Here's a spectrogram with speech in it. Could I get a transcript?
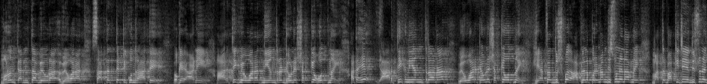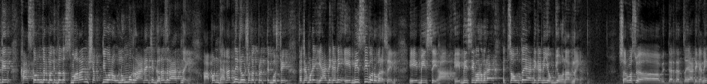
म्हणून त्यांचा व्यवहार व्यवहारात सातत्य टिकून राहते. ओके? आणि आर्थिक व्यवहारात नियंत्रण ठेवणे शक्य होत नाही. आता हे आर्थिक नियंत्रणात व्यवहार ठेवणे शक्य होत नाही. हे याचा दुष्प आपल्याला परिणाम दिसून येणार नाही. मात्र बाकीचे दिसून येतील. खास करून जर बघितलं तर स्मरण शक्तीवर अवलंबून राहण्याची गरज राहत नाही. आपण ध्यानात नाही ठेवू शकत प्रत्येक गोष्टी. त्याच्यामुळे या ठिकाणी एबीसी बरोबर असेल. एबीसी हा एबीसी बरोबर आहे. हे चौथं या ठिकाणी योग्य होणार नाही. सर्व विद्यार्थ्यांचा या ठिकाणी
